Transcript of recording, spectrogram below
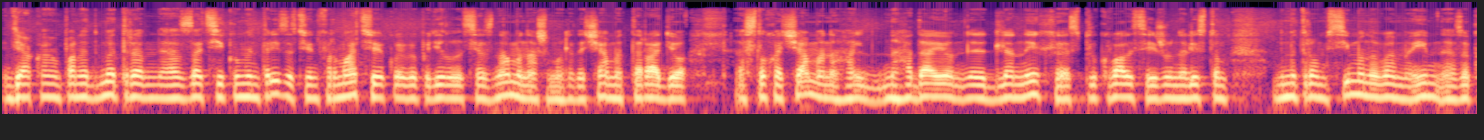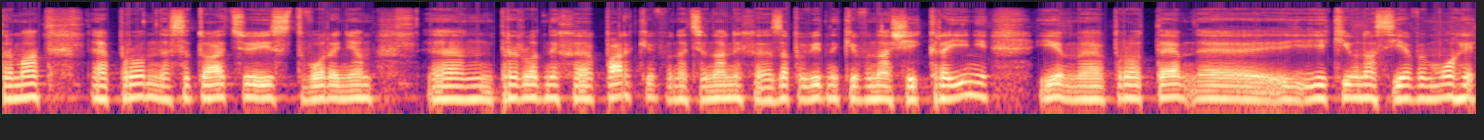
Дякуємо, пане Дмитре, за ці коментарі, за цю інформацію, якою ви поділилися з нами, нашими глядачами та радіослухачами. Нагадаю, для них спілкувалися із журналістом Дмитром Сімоновим, і, зокрема, про ситуацію із створенням е, природних парків, національних заповідників в нашій країні, і е, про те, е, які у нас є вимоги,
